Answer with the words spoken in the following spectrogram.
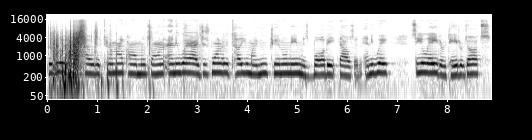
figure out how to turn my comments on. Anyway, I just wanted to tell you my new channel name is Bob8000. Anyway, See you later, tater tots.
